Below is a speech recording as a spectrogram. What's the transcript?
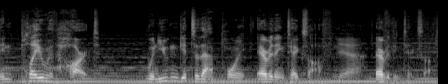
and play with heart. When you can get to that point, everything takes off. Yeah. Everything takes off.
